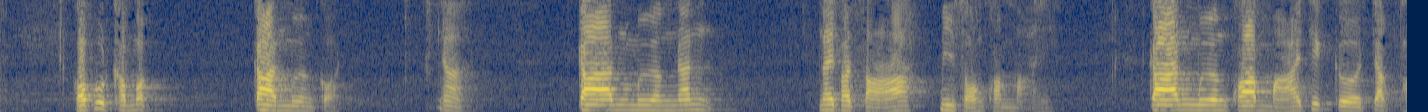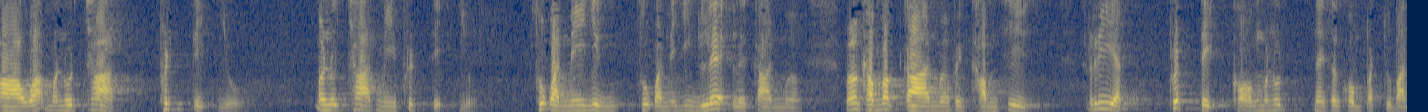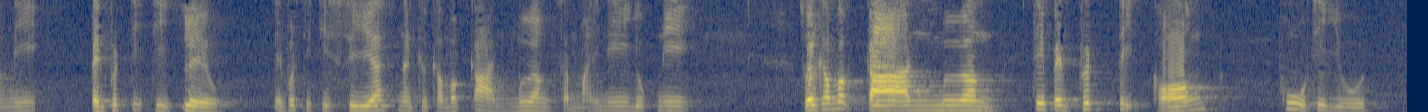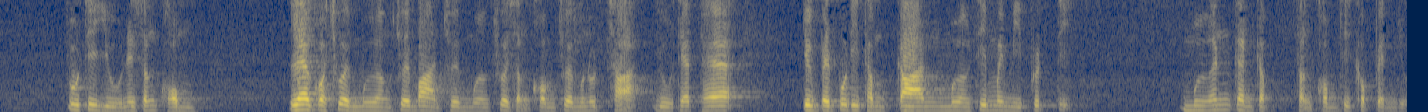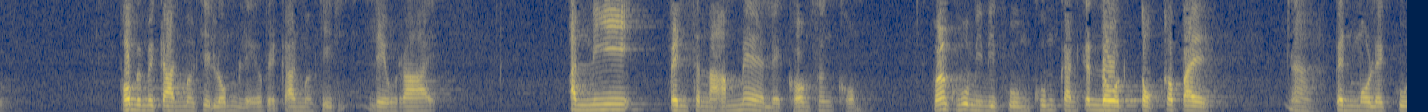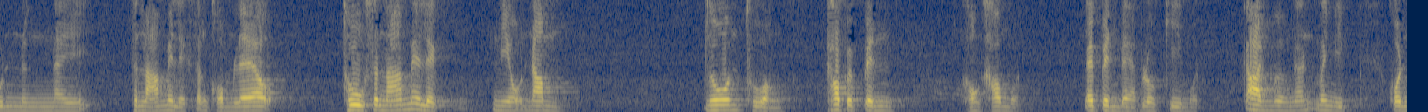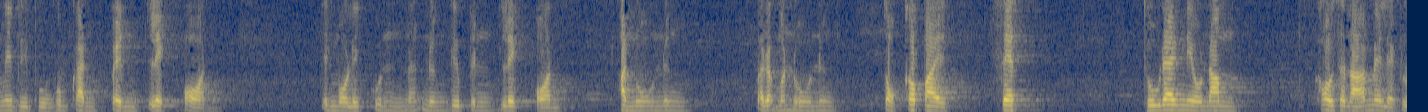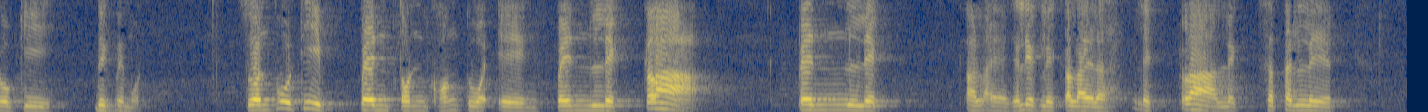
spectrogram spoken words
ขอพูดคำว่าการเมืองก่อนการเมืองนั้นในภาษามีสองความหมาย การเมืองความหมายที่เกิดจากภาวะมนุษยชาติพฤติอยู่ มนุษยชาติมีพฤติอยู่ ทุกวันนี้ยิ่งทุกวันนี้ยิ่งเละเลยการเมือง เพราะคำว่าการเมืองเป็นคำที่เรียกพฤติของมนุษย์ในสังคมปัจจุบันนี้ เป็นพฤติที่เลว เป็นพฤติที่เสีย นั่นคือคำว่าการเมืองสมัยนี้ยุคนี้ ส่วนคำว่าการเมืองที่เป็นพฤติของ ผู้ที่อยู่ผู้ที่อยู่ในสังคม แล้วก็ช่วยเมือง ช่วยบ้านช่วยเมือง ช่วยสังคม ช่วยมนุษยชาติ อยู่แท้ๆจึงเป็นผู้ที่ทำการเมืองที่ไม่มีพฤติ เหมือนกันกับสังคมที่เขาเป็นอยู่ เพราะมันเป็นการเมืองที่ล้มเหลวเป็นการเมืองที่เลวร้าย อันนี้เป็นสนามแม่เหล็กของสังคม เพราะผู้มีมีภูมิคุ้มกันกระโดดตกเข้าไป เป็นโมเลกุลหนึ่งในสนามแม่เหล็กสังคมแล้ว ถูกสนามแม่เหล็กเหนียวนำโน้นถ่วงเข้าไปเป็นของเขาหมดไปเป็นแบบโลกีหมด การเมืองนั้นไม่มีคนไม่มีภูมิคุ้มกัน เป็นเหล็กอ่อน เป็นโมเลกุลหนึ่งที่เป็นเหล็กอ่อน อนูหนึ่งปรมาณูหนึ่งตกเข้าไปเสร็จ ถูกแรงเหนียวนำ ข้าสนามแม่เหล็กโลกีดึงไปหมด ส่วนผู้ที่เป็นตนของตัวเอง เป็นเหล็กกล้า เป็นเหล็กอะไรจะเรียกเหล็กอะไรล่ะเหล็กกล้าเหล็กสแตนเลส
